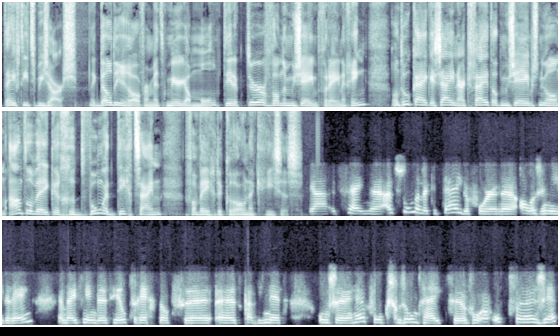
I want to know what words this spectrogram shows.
Het heeft iets bizars. Ik belde hierover met Mirjam Mol, directeur van de museumvereniging. Want hoe kijken zij naar het feit dat museums nu al een aantal weken gedwongen dicht zijn vanwege de coronacrisis? Ja, het zijn uh, uitzonderlijke tijden voor uh, alles en iedereen. En wij vinden het heel terecht dat uh, het kabinet onze volksgezondheid uh, voorop zet.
